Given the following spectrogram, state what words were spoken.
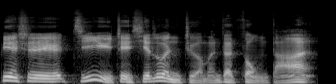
便是给予这些论者们的总答案。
